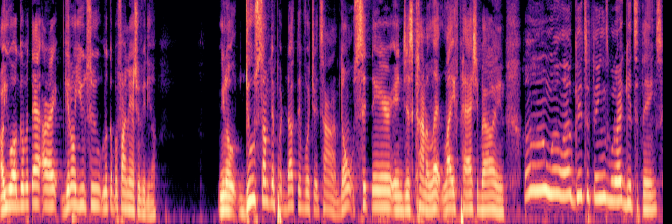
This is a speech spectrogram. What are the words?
Are you all good with that? All right, get on YouTube, look up a financial video. You know, do something productive with your time. Don't sit there and just kind of let life pass you by and, oh, well, I'll get to things when I get to things.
